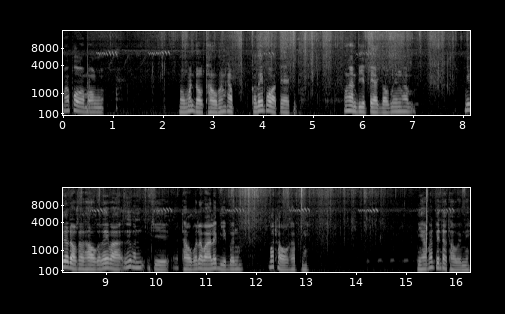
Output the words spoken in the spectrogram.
มาพอมอง มองมันดอกเถามันครับ ก็เลยพอแตกบางหันบีบแตกดอกหนึงครับ มีแต่ดอกเถาๆก็เลยว่าเออมันจีเถาบละวาเลยบีบเบิงบ่เถาครับนี่นี่ครับมันเป็นเถาๆแบบนี้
